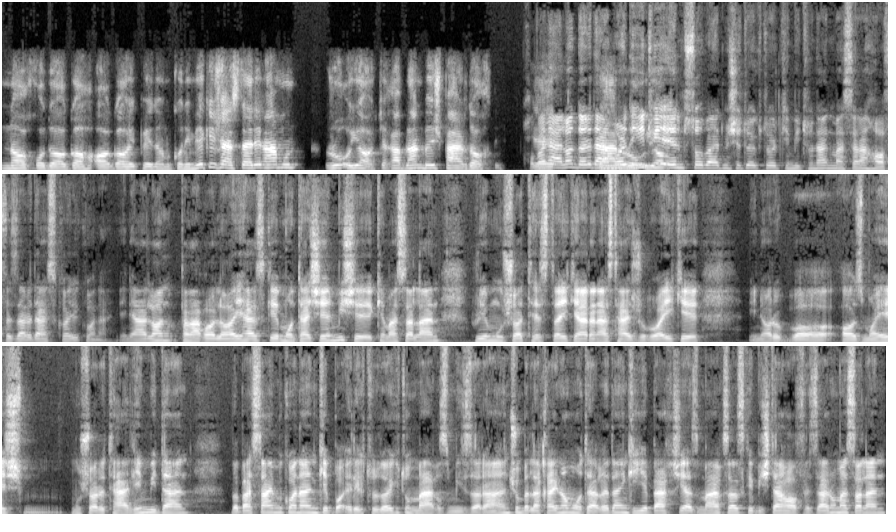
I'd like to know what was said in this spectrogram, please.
ناخودآگاه آگاهی پیدا می‌کنیم. یکیش از طریق همون رؤیا که قبلا بهش پرداختیم. خب ولی الان داره در, مورد این توی علم صحبت میشه دکتر که می‌تونن مثلا حافظه رو دستکاری کنن. یعنی الان مقاله هایی هست که منتشر میشه که مثلا روی موشا تستایی کردن از تجربه هایی که اینا رو با آزمایش موشا رو تعلیم میدن و بعد سعی می‌کنن که با الکترودایی که تو مغز می‌ذارن چون بالاخره اینا معتقدن که یه بخشی از مغز هست که بیشتر حافظه رو مثلا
